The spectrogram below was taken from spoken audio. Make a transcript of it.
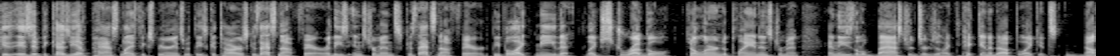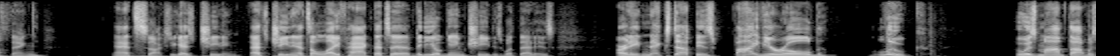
Is it because you have past life experience with these guitars? Because that's not fair. Or these instruments? Because that's not fair. People like me that like struggle to learn to play an instrument, and these little bastards are just like picking it up like it's nothing. That sucks. You guys cheating. That's cheating. That's a life hack. That's a video game cheat, is what that is. Alrighty, next up is five year old Luke, who his mom thought was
